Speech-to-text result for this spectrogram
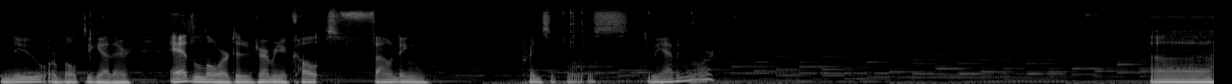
new, or both together. Add lore to determine your cult's founding principles. Do we have any lore? Uh,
